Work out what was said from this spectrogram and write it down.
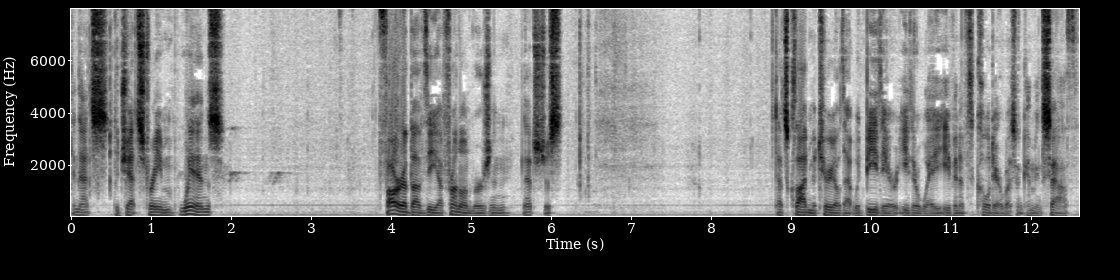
and that's the jet stream winds far above the uh, frontal inversion. That's just that's cloud material that would be there either way, even if the cold air wasn't coming south.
